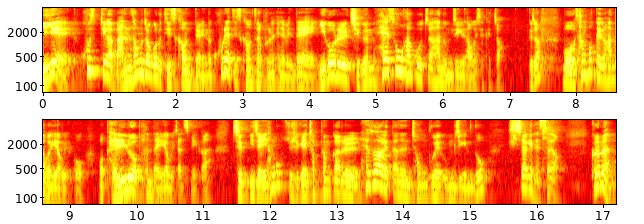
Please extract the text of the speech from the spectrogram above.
이게 코스피가 만성적으로 디스카운트 되어 있는 코리아 디스카운트를 부르는 개념인데 이거를 지금 해소하고자 하는 움직임이 나오기 시작했죠. 그죠? 뭐 상법 개정 한다고 얘기하고 있고 뭐 밸류업 한다 얘기하고 있지 않습니까? 즉 이제 이 한국 주식의 저평가를 해소하겠다는 정부의 움직임도 시작이 됐어요. 그러면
